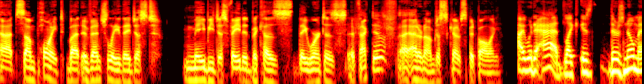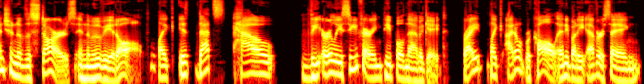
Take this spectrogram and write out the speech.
at some point, but eventually they just maybe just faded because they weren't as effective. I, I don't know. I'm just kind of spitballing. I would add, like, is there's no mention of the stars in the movie at all. Like, is that's how the early seafaring people navigate, right? Like, I don't recall anybody ever saying,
